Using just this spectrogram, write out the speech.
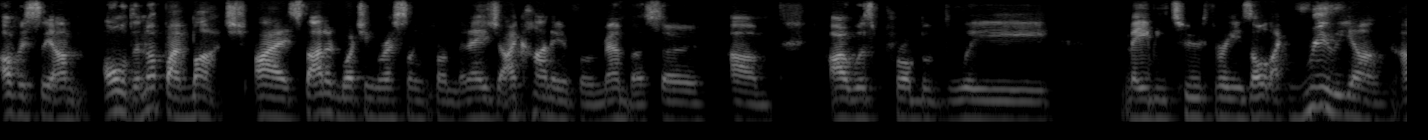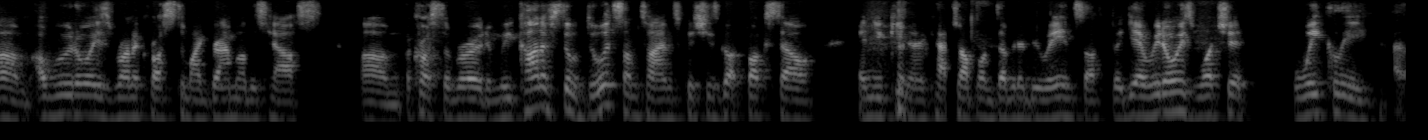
obviously I'm older, not by much. I started watching wrestling from an age I can't even remember. So um, I was probably maybe two, three years old, like really young. Um, I would always run across to my grandmother's house um, across the road, and we kind of still do it sometimes because she's got Foxtel, and you can you know, catch up on WWE and stuff. But yeah, we'd always watch it weekly, uh,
